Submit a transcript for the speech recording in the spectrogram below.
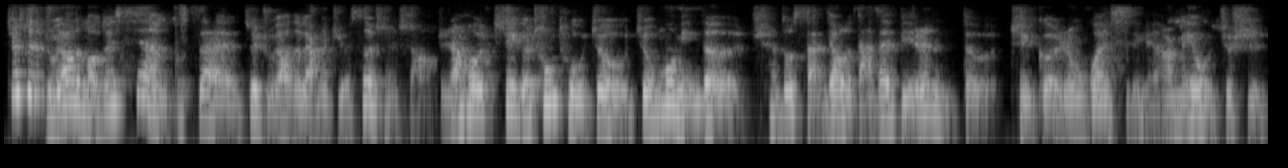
就是主要的矛盾线不在最主要的两个角色身上，然后这个冲突就就莫名的全都散掉了，打在别人的这个人物关系里面，而没有就是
